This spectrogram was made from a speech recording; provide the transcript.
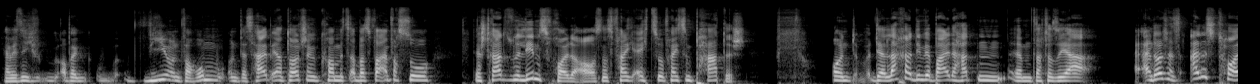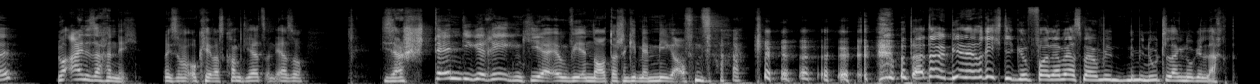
ich weiß nicht, ob er, wie und warum und weshalb er nach Deutschland gekommen ist, aber es war einfach so, der strahlte so eine Lebensfreude aus. Und das fand ich echt so, fand ich sympathisch. Und der Lacher, den wir beide hatten, ähm, sagte so, ja, an Deutschland ist alles toll, nur eine Sache nicht. Und ich so, okay, was kommt jetzt? Und er so, dieser ständige Regen hier irgendwie in Norddeutschland geht mir mega auf den Sack. und da hat er mit mir den richtigen gefunden. Da haben wir erstmal irgendwie eine Minute lang nur gelacht.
